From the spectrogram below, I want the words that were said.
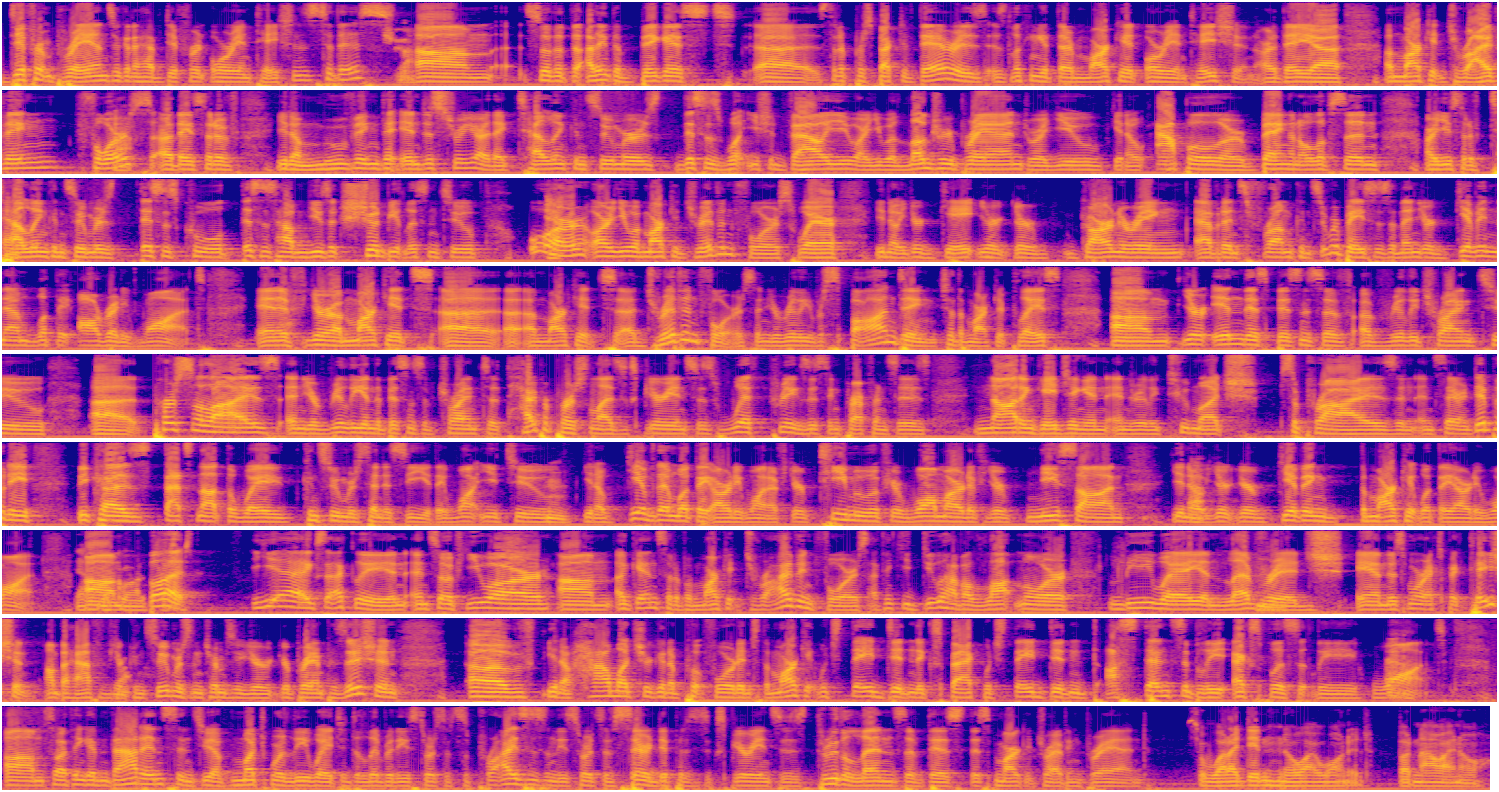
different brands are going to have different orientations to this. Sure. Um, so that the, I think the biggest uh, sort of perspective there is is looking at their market orientation. Are they uh, a market driving force? Are they sort of you know moving the industry? Are they telling consumers this is what you should value? Are you a luxury brand, or are you you know Apple or Bang and Olufsen? Are you sort of telling consumers this is cool? This is how music should be listened to? Or are you a market driven force where you know you're ga- you're you're garnering evidence from consumer bases and then you're giving them what they already want? And if you're a market uh, a market uh, driven force and you're really responding to the marketplace, um, you're in this business of of really trying to uh, personalize, and you're really in the business of trying to hyper personalize experiences with pre existing preferences, not engaging in, in really too much surprise and, and serendipity because that's not the way consumers tend to see you. They want you to, you know, give them what they already want. If you're Temu, if you're Walmart, if you're Nissan, you know, Yeah. you're you're giving the market what they already want. Yeah, um, but. Yeah, exactly. And and so if you are um, again sort of a market driving force, I think you do have a lot more leeway and leverage, and there's more expectation on behalf of your consumers in terms of your your brand position of you know how much you're going to put forward into the market, which they didn't expect, which they didn't ostensibly explicitly want. Um, so I think in that instance, you have much more leeway to deliver these sorts of surprises and these sorts of serendipitous experiences through the lens of this this market driving brand. So what I didn't know I wanted, but now I know,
